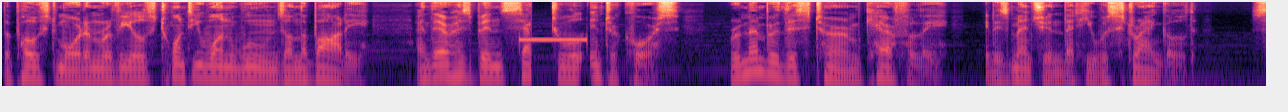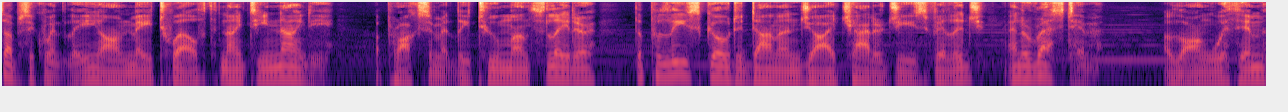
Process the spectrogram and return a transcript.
The post-mortem reveals 21 wounds on the body and there has been sexual intercourse. Remember this term carefully. It is mentioned that he was strangled. Subsequently, on May 12, 1990, approximately two months later, the police go to Dhananjay Chatterjee's village and arrest him. Along with him,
